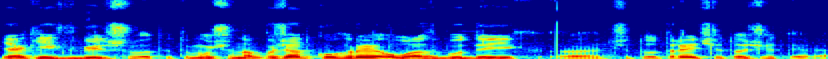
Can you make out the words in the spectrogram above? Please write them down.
Як їх збільшувати? Тому що на початку гри у вас буде їх е, чи то 3, чи то 4.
